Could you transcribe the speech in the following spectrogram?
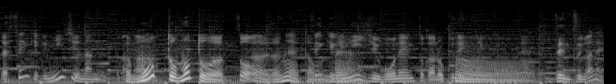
だから1920何年とかな。もっともっとそうあれだね多分ね。1925年とか6年って言ってるん。で全通がね。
